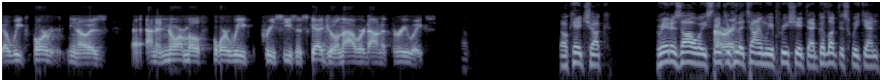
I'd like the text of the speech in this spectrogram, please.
a week four, you know, is on a normal four week preseason schedule. Now we're down to three weeks. Okay, Chuck. Great as always. Thank All you right. for the time. We appreciate that. Good luck this weekend.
